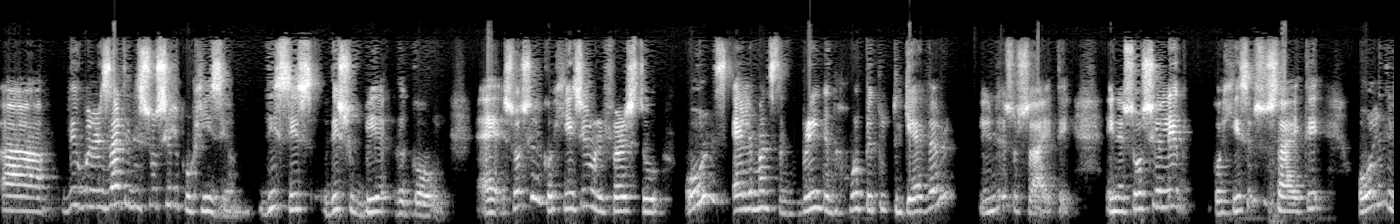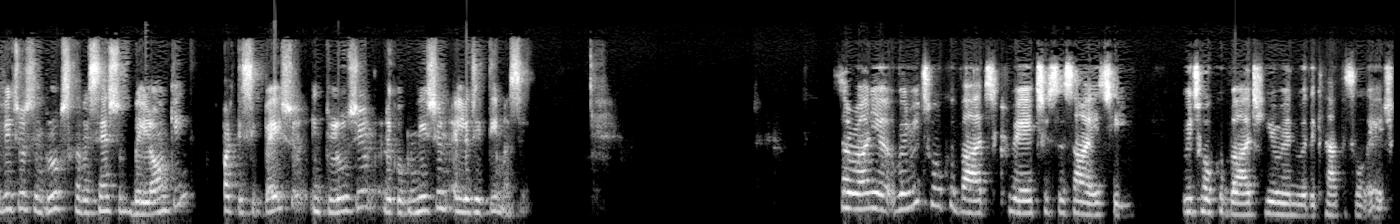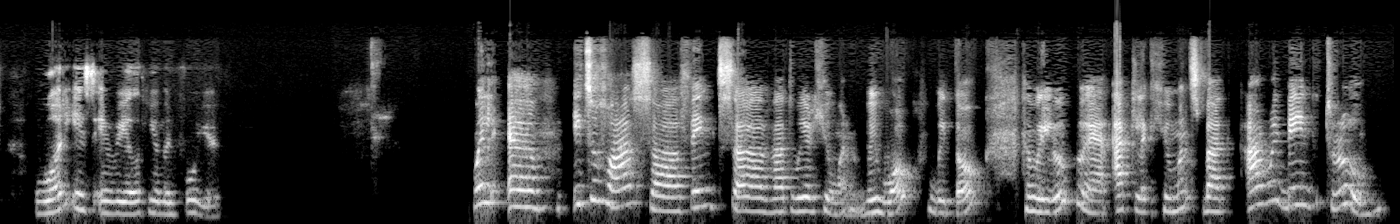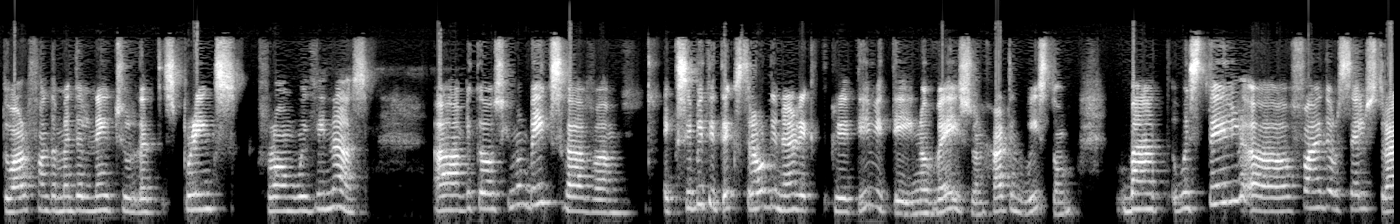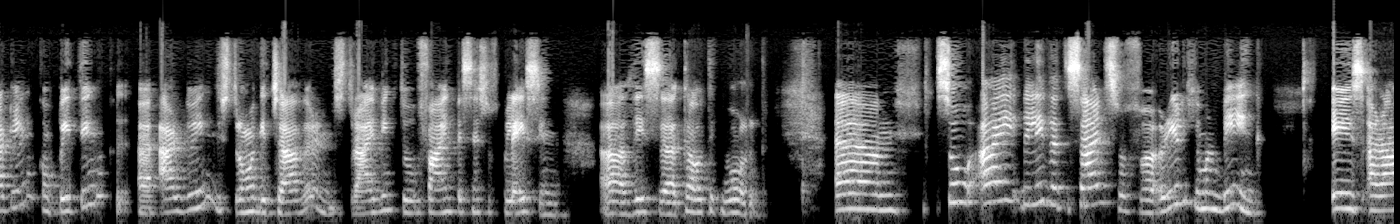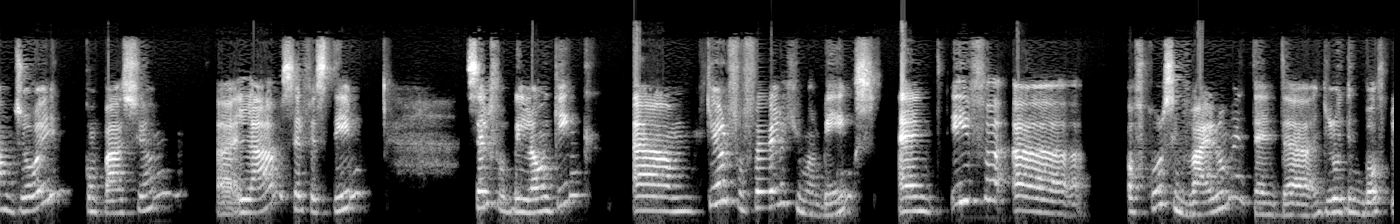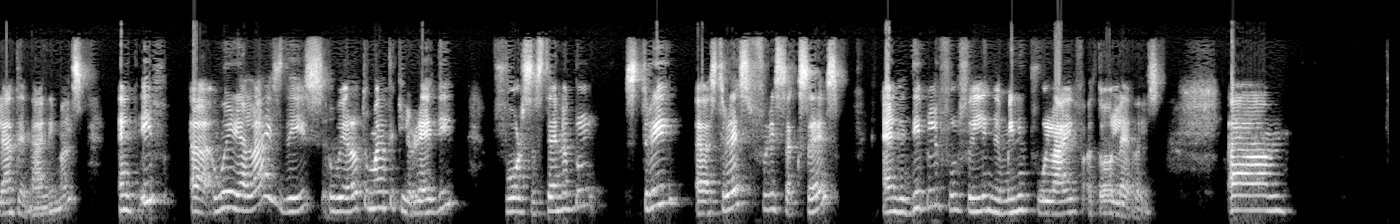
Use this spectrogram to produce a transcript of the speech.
uh, they will result in a social cohesion. This is this should be the goal. Uh, social cohesion refers to all these elements that bring and hold people together in the society in a socially cohesive society, all individuals and groups have a sense of belonging, participation, inclusion, recognition, and legitimacy. So, Rania, when we talk about creative society, we talk about human with a capital H. What is a real human for you? Well, uh, each of us uh, thinks uh, that we are human. We walk, we talk, we look, we act like humans, but are we being true to our fundamental nature that springs from within us? Uh, because human beings have um, exhibited extraordinary creativity, innovation, heart, and wisdom, but we still uh, find ourselves struggling, competing, uh, arguing, destroying each other, and striving to find a sense of place in uh, this uh, chaotic world. Um, so I believe that the science of a real human being is around joy, compassion, love, self-esteem, self-belonging, um, care for fellow human beings, and if, uh, of course, environment and uh, including both plant and animals, and if uh, we realize this, we are automatically ready for sustainable uh, stress-free success and a deeply fulfilling and meaningful life at all levels. Um,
